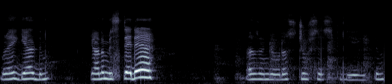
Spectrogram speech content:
Buraya geldim. Canım istedi. Az önce orası çok sesli diye gittim.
